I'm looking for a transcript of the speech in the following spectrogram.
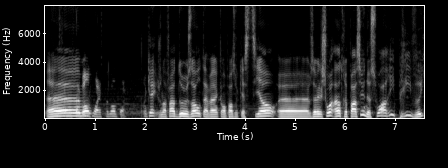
C'est Euh, un bon point, c'est un bon point. OK, je vais en faire deux autres avant qu'on passe aux questions. Euh, vous avez le choix entre passer une soirée privée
